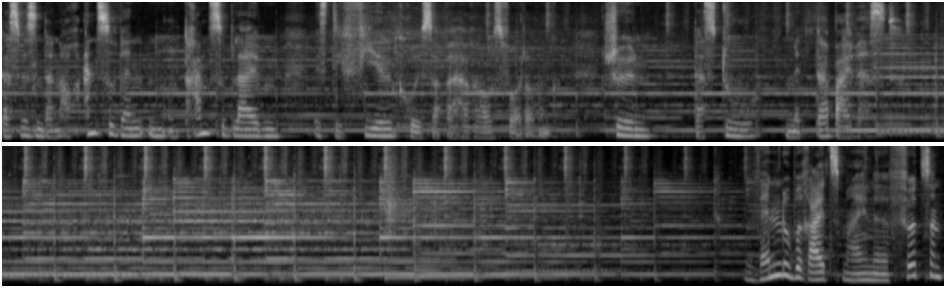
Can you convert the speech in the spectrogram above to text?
Das Wissen dann auch anzuwenden und dran zu bleiben, ist die viel größere Herausforderung. Schön, dass du mit dabei bist. Wenn du bereits meine 14.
